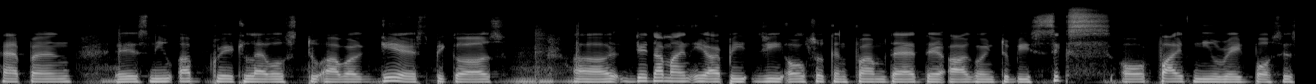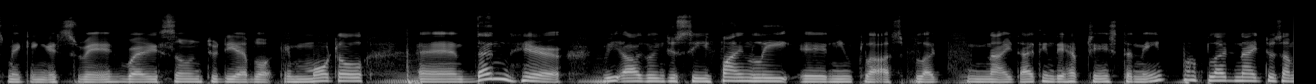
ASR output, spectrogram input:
happen is new upgrade levels to our gears because uh, Datamine ARPG also confirmed that there are going to be six or five new raid bosses making its way very soon to Diablo Immortal. And then here we are going to see finally a new class blood knight. I think they have changed the name of blood knight to something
